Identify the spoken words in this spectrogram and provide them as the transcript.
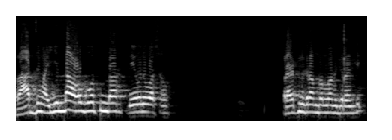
రాజ్యం అయ్యిందా? అవ్వబోతుందా? దేవుని వశం. ప్రకటన గ్రంథంలోనికి రండి.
